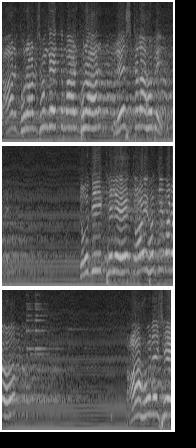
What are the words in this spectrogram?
তার ঘোড়ার সঙ্গে তোমার ঘোড়ার রেস খেলা হবে। যদি খেলে জয় হতে পারো, তাহলে সে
